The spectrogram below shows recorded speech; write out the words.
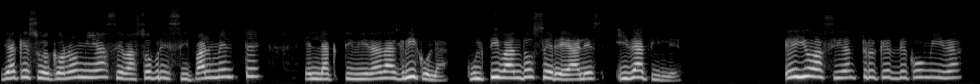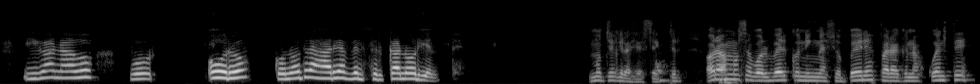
ya que su economía se basó principalmente en la actividad agrícola, cultivando cereales y dátiles. Ellos hacían truques de comida y ganado por oro con otras áreas del cercano oriente. Muchas gracias, Héctor. Ahora vamos a volver con Ignacio Pérez para que nos cuente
